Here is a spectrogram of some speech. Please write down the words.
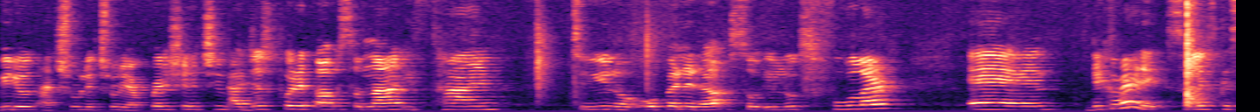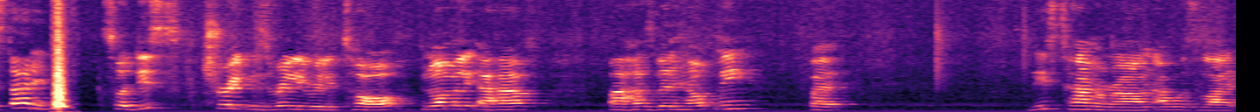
videos. I truly, truly appreciate you. I just put it up, so now it's time to, you know, open it up so it looks fuller and decorate it. So let's get started. So this tree is really, really tall. Normally I have my husband help me, but this time around I was like,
